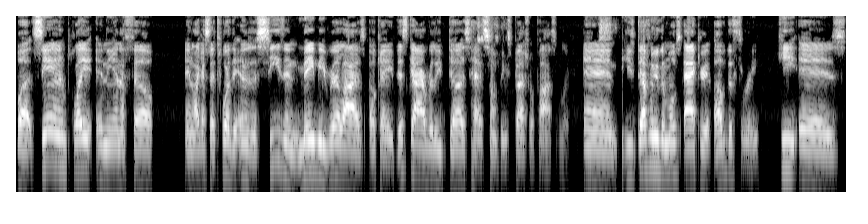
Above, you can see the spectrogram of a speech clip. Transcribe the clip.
But seeing him play in the NFL, and like I said, toward the end of the season, made me realize, okay, this guy really does have something special, possibly. And he's definitely the most accurate of the three. He is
